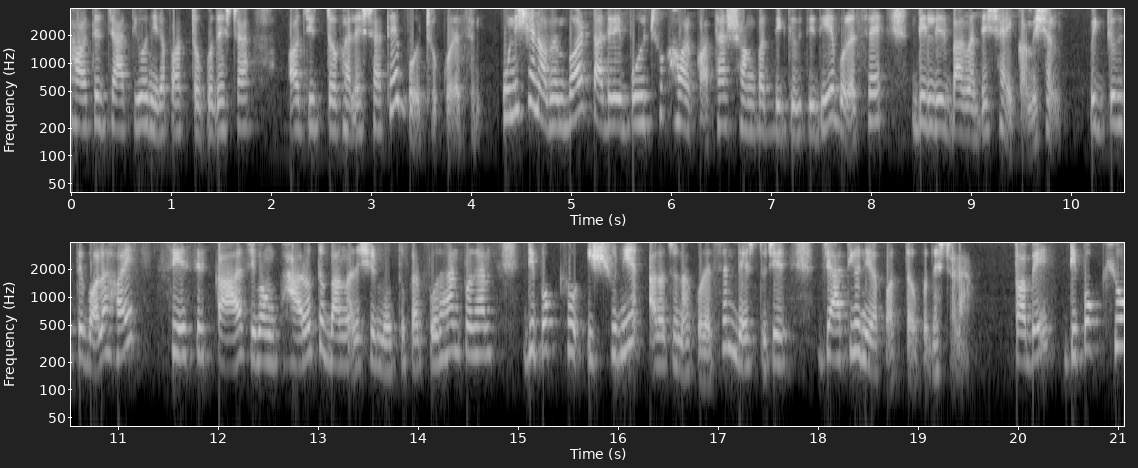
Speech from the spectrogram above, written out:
ভারতের জাতীয় নিরাপত্তা উপদেষ্টা অজিত দোভালের সাথে বৈঠক করেছেন। উনিশে নভেম্বর তাদের এই বৈঠক হওয়ার কথা সংবাদ বিজ্ঞপ্তি দিয়ে বলেছে দিল্লির বাংলাদেশ হাই কমিশন। বিজ্ঞপ্তিতে বলা হয়, সিএসির কাজ এবং ভারত ও বাংলাদেশের মধ্যকার প্রধান প্রধান দ্বিপক্ষীয় ইস্যু নিয়ে আলোচনা করেছেন দেশ দুটির জাতীয় নিরাপত্তা উপদেষ্টারা। তবে দ্বিপক্ষীয়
